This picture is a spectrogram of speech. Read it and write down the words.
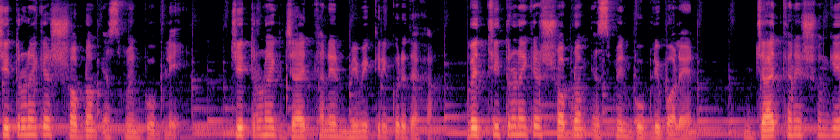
চিত্রনায়িকার শবনম এসমিন বুবলি। চিত্রনায়ক জায়েদ খানের মিমিক্রি করে দেখান। তবে চিত্রনায়িকার শবনম এসমিন বুবলি বলেন, জায়েদ খানের সঙ্গে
